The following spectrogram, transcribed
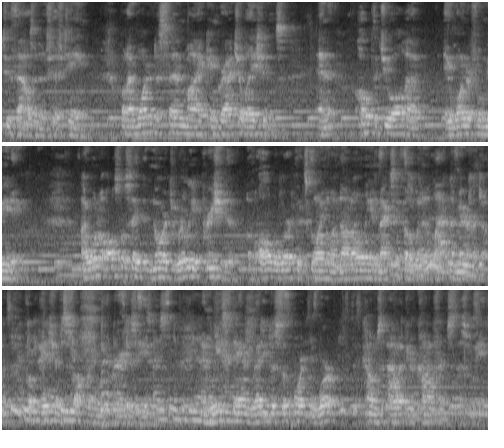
2015. But I wanted to send my congratulations and hope that you all have a wonderful meeting. I want to also say that NORD's really appreciative of all the work that's going on not only in Mexico but in Latin America for patients suffering with rare diseases. And we stand ready to support the work that comes out of your conference this week.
